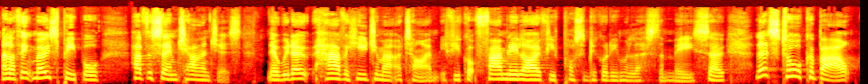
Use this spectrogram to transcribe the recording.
And I think most people have the same challenges. Know, we don't have a huge amount of time. If you've got family life, you've possibly got even less than me. So let's talk about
